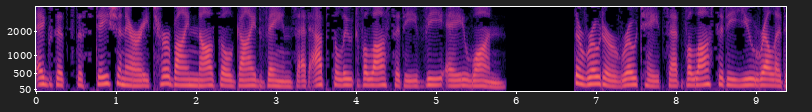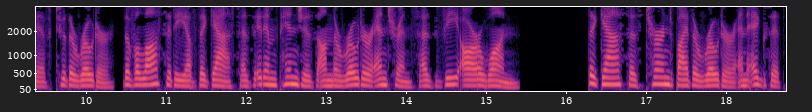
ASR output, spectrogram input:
exits the stationary turbine nozzle guide vanes at absolute velocity VA1. The rotor rotates at velocity u relative to the rotor. The velocity of the gas as it impinges on the rotor entrance is Vr1. The gas is turned by the rotor and exits,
